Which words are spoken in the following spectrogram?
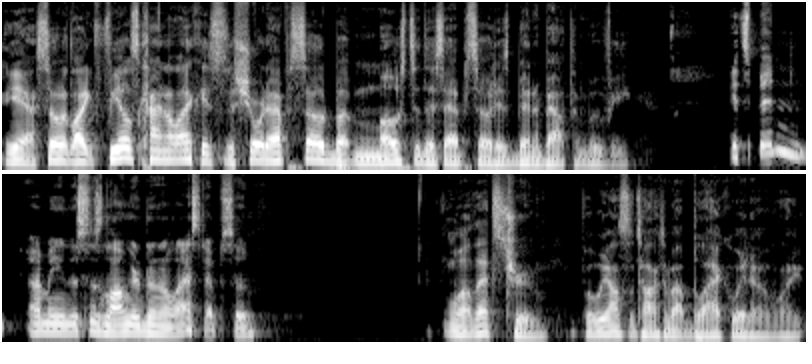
Yeah, so it like feels kind of like it's a short episode, but most of this episode has been about the movie. It's been. I mean, this is longer than the last episode. Well, that's true, but we also talked about Black Widow. Like,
